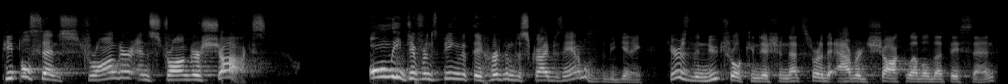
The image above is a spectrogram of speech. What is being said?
people sent stronger and stronger shocks. Only difference being that they heard them described as animals at the beginning. Here's the neutral condition. That's sort of the average shock level that they sent.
